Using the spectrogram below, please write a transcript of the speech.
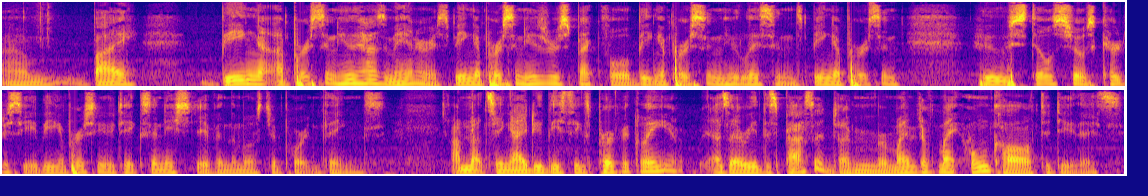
Um, by being a person who has manners, being a person who's respectful, being a person who listens, being a person who still shows courtesy, being a person who takes initiative in the most important things. I'm not saying I do these things perfectly. As I read this passage, I'm reminded of my own call to do this.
